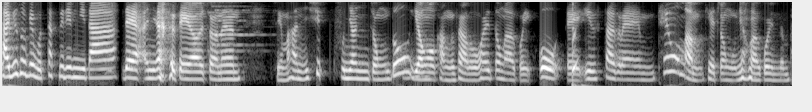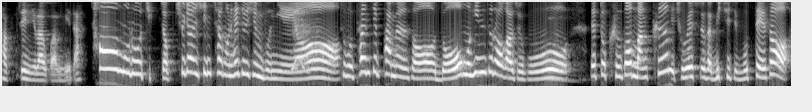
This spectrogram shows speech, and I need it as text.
자기소개 부탁드립니다. 네, 안녕하세요. 저는 지금 한 19년 정도 영어 강사로 활동하고 있고, 네, 인스타그램 태오맘 계정 운영하고 있는 박진이라고 합니다. 처음으로 직접 출연 신청을 해주신 분이에요. 유튜브 편집하면서 너무 힘들어가지고 근데 또 그것만큼 조회수가 미치지 못해서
